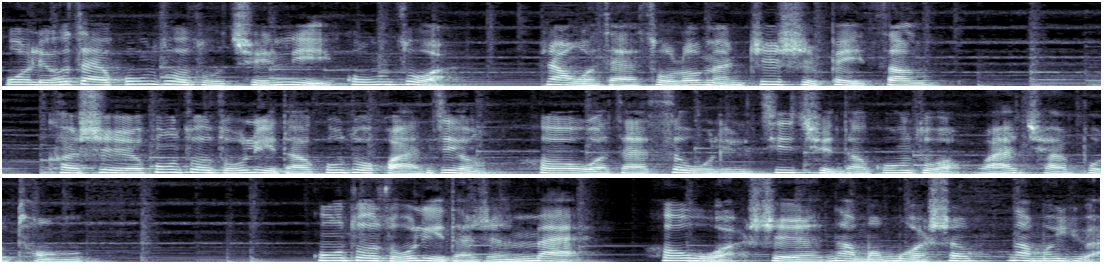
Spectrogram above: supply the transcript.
我留在工作组群里工作，让我在所罗门知识倍增。可是工作组里的工作环境和我在四五零七群的工作完全不同，工作组里的人脉和我是那么陌生，那么远。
